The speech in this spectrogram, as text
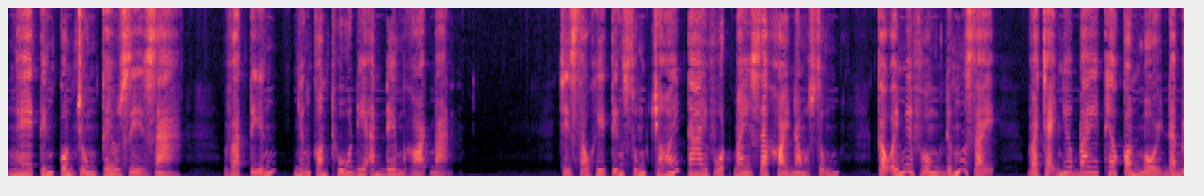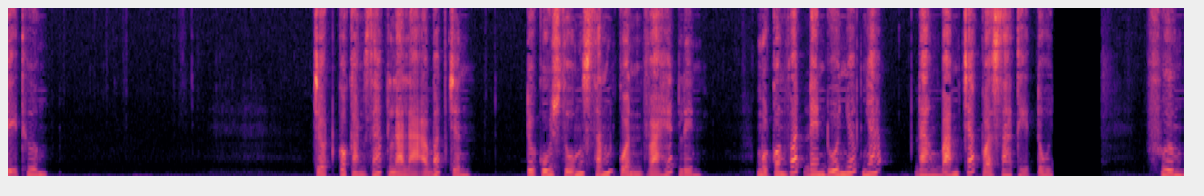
nghe tiếng côn trùng kêu rì rả và tiếng những con thú đi ăn đêm gọi bạn. Chỉ sau khi tiếng súng chói tai vụt bay ra khỏi nòng súng, cậu ấy mới vùng đứng dậy và chạy như bay theo con mồi đã bị thương. Chợt có cảm giác là lạ ở bắp chân. Tôi cúi xuống sắn quần và hét lên. Một con vắt đen đúa nhớp nháp đang bám chắc vào da thịt tôi. Phương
